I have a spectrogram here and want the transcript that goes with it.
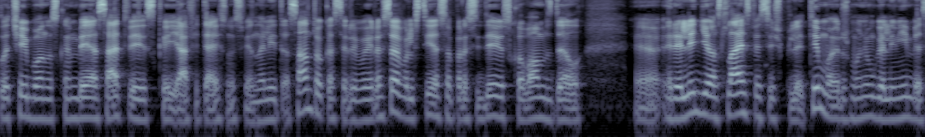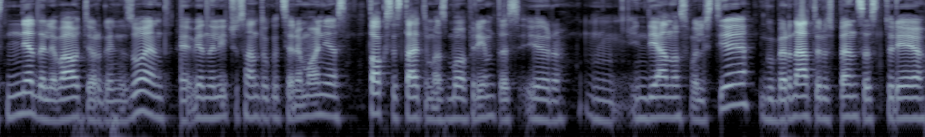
plačiai buvo nuskambėjęs atvejais, kai JAF įteisinus vienalytę santokas ir įvairiose valstijose prasidėjus kovoms dėl E, religijos laisvės išplėtimo ir žmonių galimybės nedalyvauti organizuojant e, vienalyčių santokų ceremonijas. Toks įstatymas buvo priimtas ir mm, Indianos valstijoje. Gubernatorius Pensas turėjo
